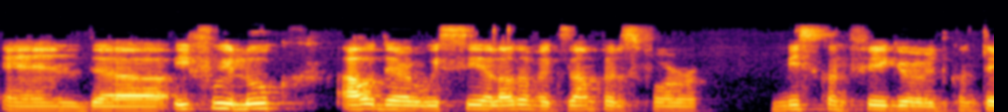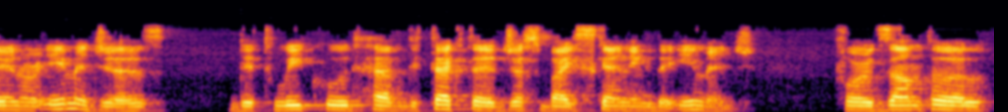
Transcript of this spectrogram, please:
And uh, if we look out there, we see a lot of examples for misconfigured container images that we could have detected just by scanning the image. For example,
